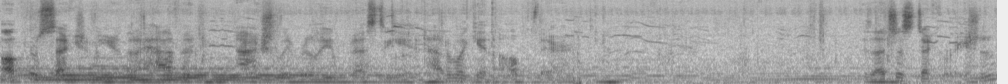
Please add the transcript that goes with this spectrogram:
upper section here that I haven't actually really investigated. How do I get up there? Is that just decoration?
